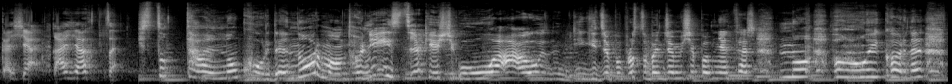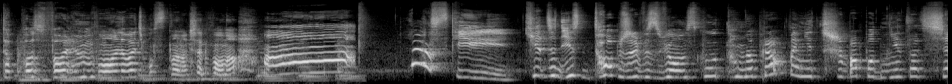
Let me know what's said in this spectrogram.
Kasia, Kasia chce. Jest totalną, kurde, normą. To nie jest jakieś wow, gdzie po prostu będziemy się podniecać. No, bo mój kornel to pozwoli mi pomalować usta na czerwono. Aaaa! Laski! Kiedy jest dobrze w związku, to naprawdę nie trzeba podniecać się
